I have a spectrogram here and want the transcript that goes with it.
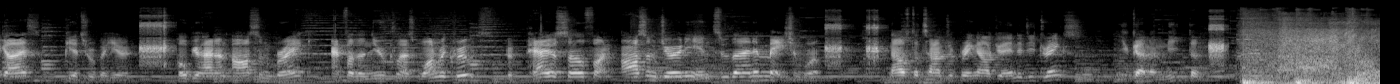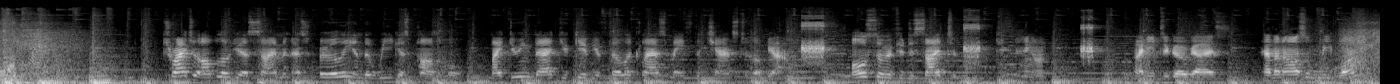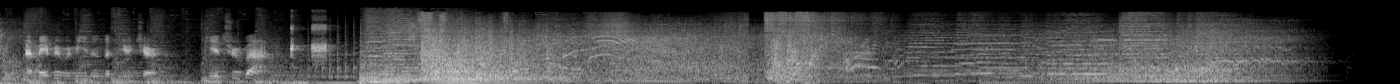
Hey guys, Trooper here. Hope you had an awesome break, and for the new Class 1 recruits, prepare yourself for an awesome journey into the animation world. Now's the time to bring out your energy drinks. You're gonna need them. Try to upload your assignment as early in the week as possible. By doing that, you give your fellow classmates the chance to help you out. Also, if you decide to. Hang on. I need to go, guys. Have an awesome week one, and maybe we meet in the future. Out.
